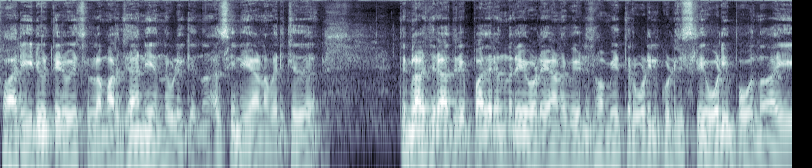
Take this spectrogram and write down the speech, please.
ഭാര്യ ഇരുപത്തേഴ് വയസ്സുള്ള മർജാനി എന്ന് വിളിക്കുന്ന അസിനെയാണ് മരിച്ചത്. തിങ്കളാഴ്ച രാത്രി പതിനൊന്നരയോടെയാണ് വീടിന് സമയത്ത് റോഡിൽ കൂടി സ്ത്രീ ഓടിപ്പോകുന്നതായി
